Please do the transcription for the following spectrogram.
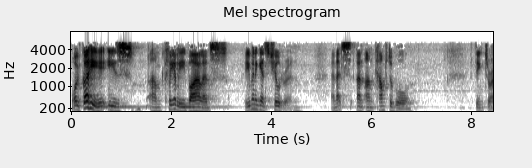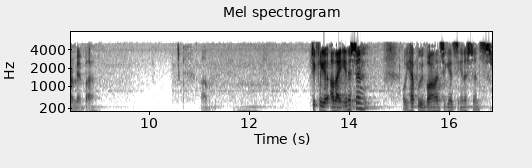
what we've got here is um, clearly violence, even against children. And that's an uncomfortable thing to remember. Um, particularly, are they innocent? Are we happy with violence against innocence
